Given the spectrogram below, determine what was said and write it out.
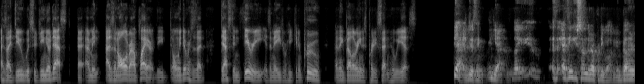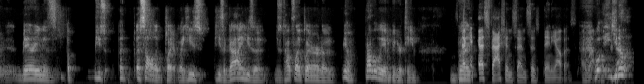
as I do with Serginho Dest. I mean, as an all around player, the only difference is that Dest, in theory, is an age where he can improve. I think Bellerin is pretty set in who he is. Yeah, I do think. Yeah, like I think you summed it up pretty well. I mean, Bellerin is a he's a, a solid player. Like he's he's a guy. He's a he's a top flight player at a you know probably at a bigger team. But second best fashion sense since Dani Alves. I, well, you know,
